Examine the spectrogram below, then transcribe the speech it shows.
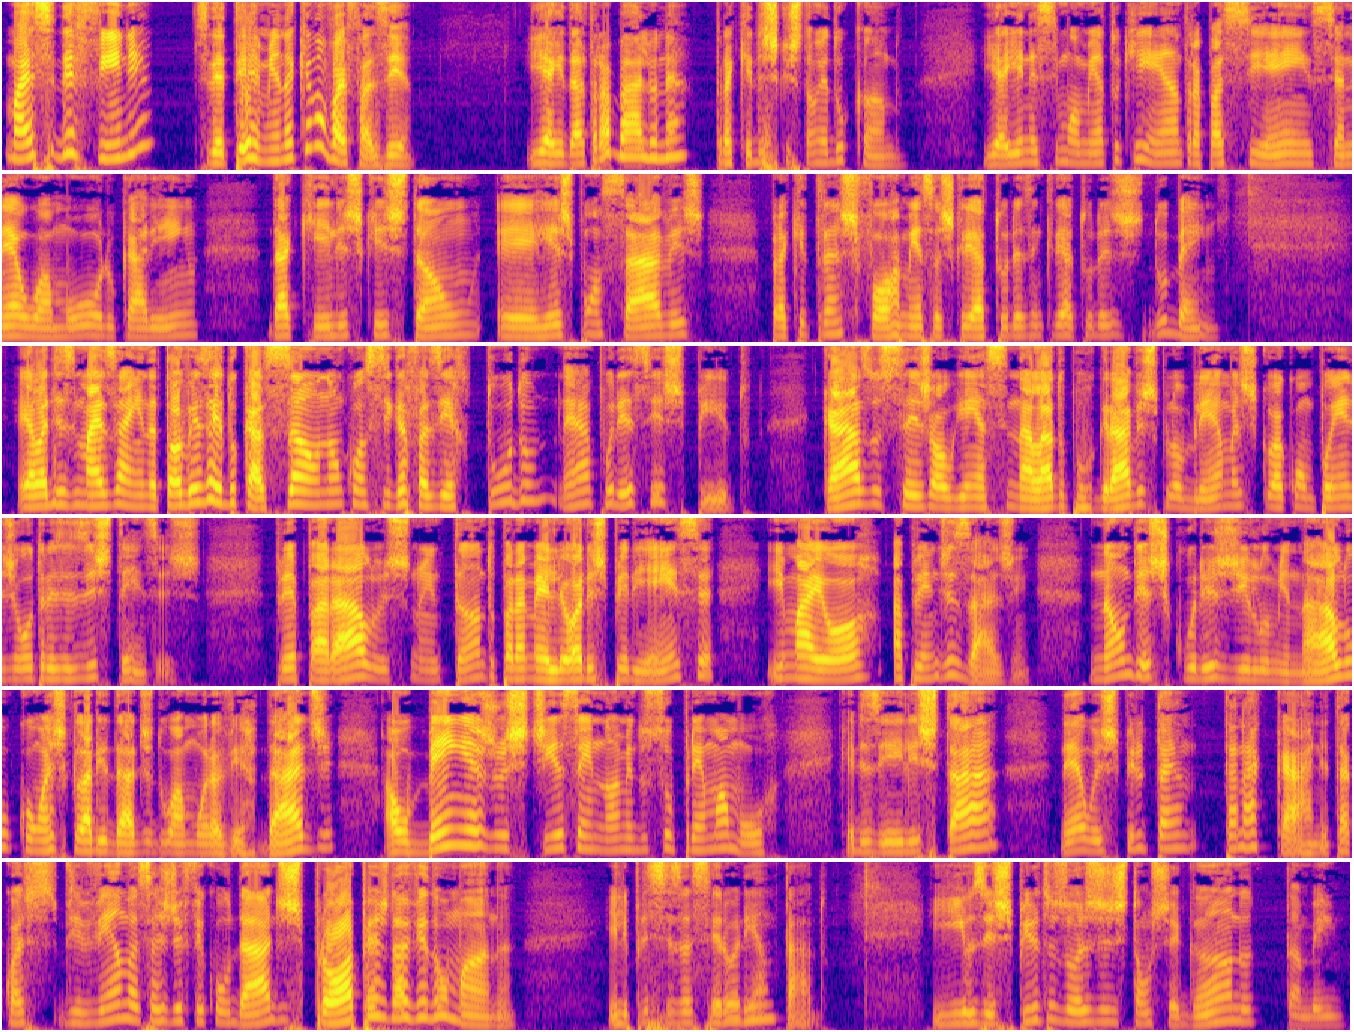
mas se define, se determina que não vai fazer. E aí dá trabalho, né, para aqueles que estão educando. E aí é nesse momento que entra a paciência, né, o amor, o carinho daqueles que estão é, responsáveis para que transformem essas criaturas em criaturas do bem. Ela diz mais ainda: talvez a educação não consiga fazer tudo né, por esse espírito, caso seja alguém assinalado por graves problemas que o acompanha de outras existências prepará-los, no entanto, para melhor experiência e maior aprendizagem. Não descures de iluminá-lo com as claridades do amor à verdade, ao bem e à justiça em nome do supremo amor. Quer dizer, ele está, né, o espírito está tá na carne, está vivendo essas dificuldades próprias da vida humana. Ele precisa ser orientado. E os espíritos hoje estão chegando também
